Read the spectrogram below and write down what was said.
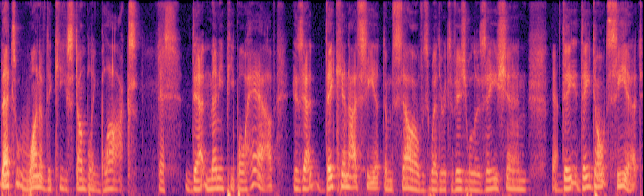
that's one of the key stumbling blocks yes, that many people have is that they cannot see it themselves whether it's visualization Yeah. they they don't see it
